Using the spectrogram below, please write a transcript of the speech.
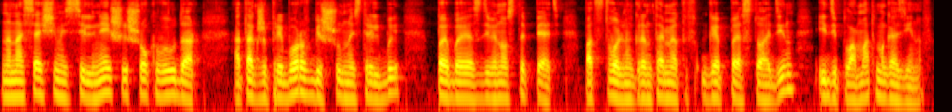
наносящими сильнейший шоковый удар, а также приборов бесшумной стрельбы ПБС-95, подствольных гранатометов ГП-101 и дипломат-магазинов.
